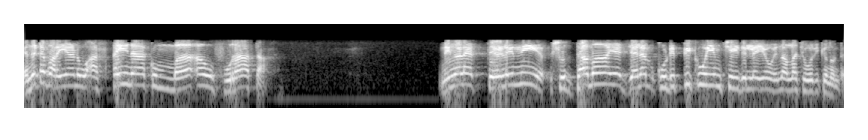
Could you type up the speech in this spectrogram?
എന്നിട്ട് പറയാണ് അസ്കൈനാക്കും ഫുറാത്ത. നിങ്ങളെ തെളിനീർ ശുദ്ധമായ ജലം കുടിപ്പിക്കുകയും ചെയ്തില്ലയോ എന്നുള്ള ചോദിക്കുന്നുണ്ട്.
